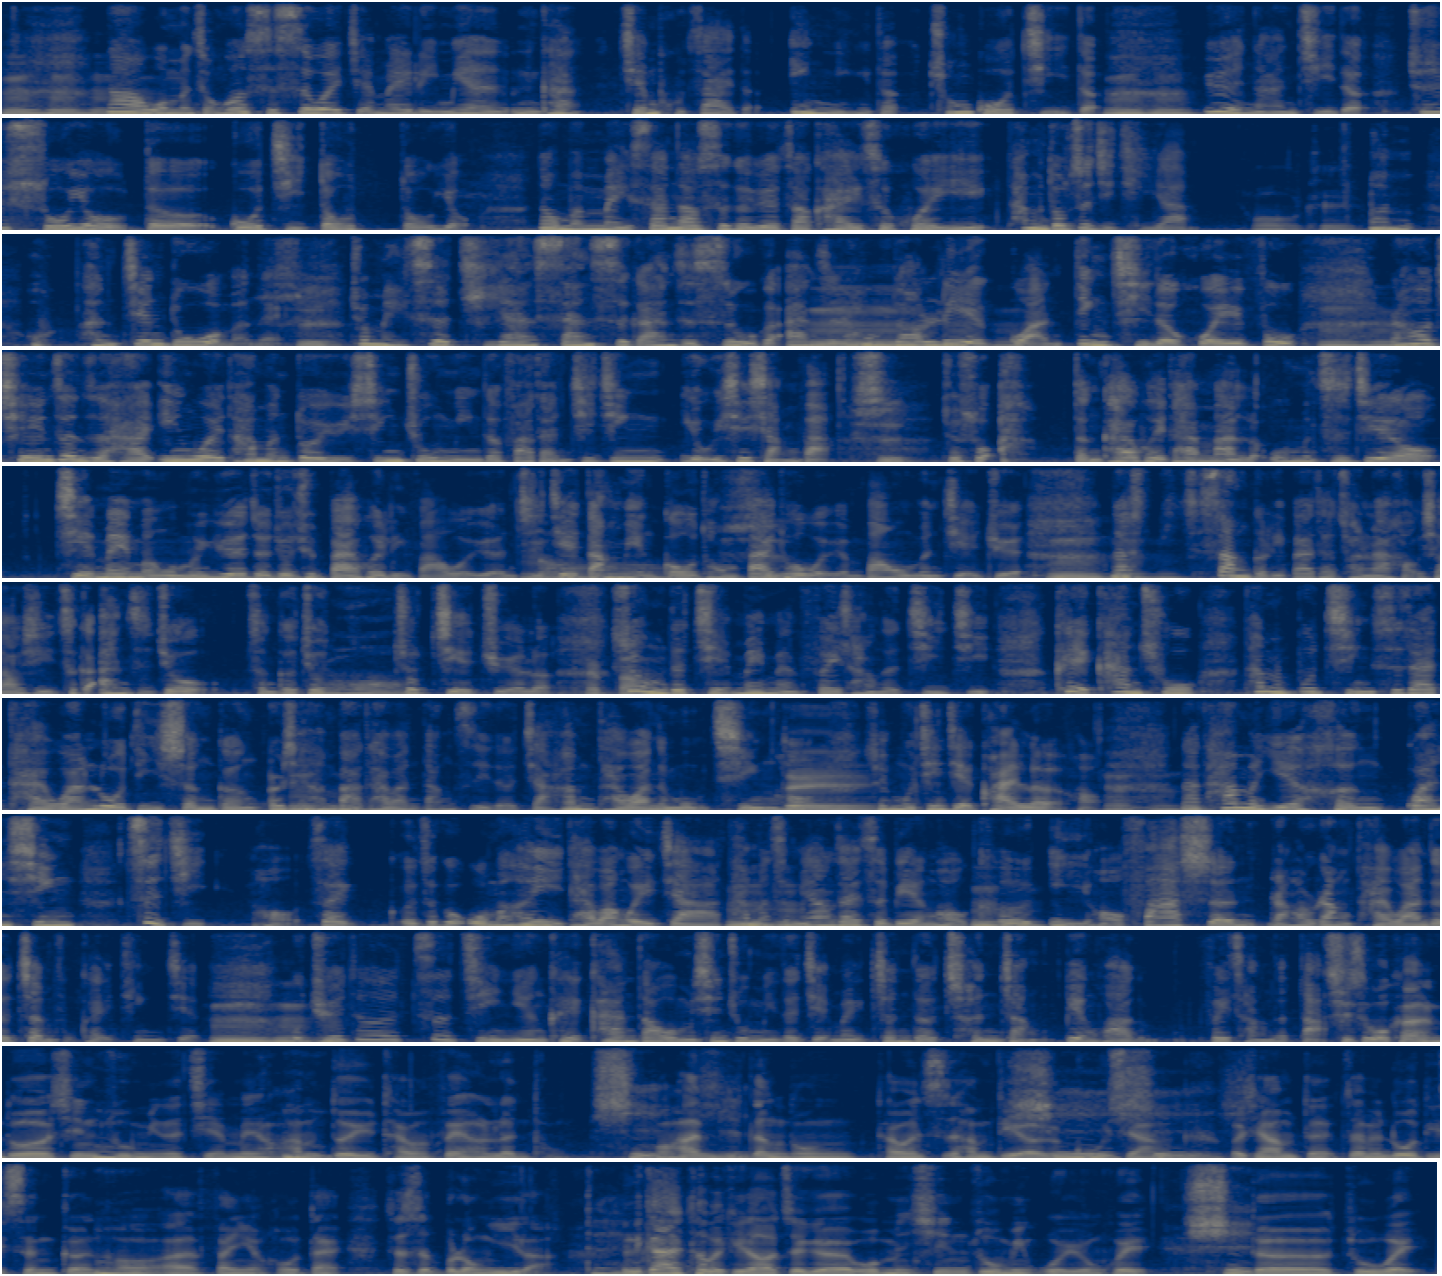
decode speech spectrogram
那我们总共十四位姐妹里面，你看柬埔寨的、印尼的、中国籍的、越南籍的，就是所有的国籍都都有。那我们每三到四个月召开一次会议，他们都自己提案。OK，嗯，哦，很监督我们呢，是，就每次的提案三四个案子，四五个案子，然后我们都要列管，定期的回复。嗯，然后前一阵子还因为他们对于新著名的发展基金有一些想法，是，就说啊，等开会太慢了，我们直接哦。姐妹们，我们约着就去拜会立法委员，直接当面沟通，拜托委员帮我们解决。嗯，那上个礼拜才传来好消息，这个案子就整个就就解决了。所以我们的姐妹们非常的积极，可以看出她们不仅是在台湾落地生根，而且很把台湾当自己的家，她们台湾的母亲哈。所以母亲节快乐哈。那他们也很关心自己。好，在呃这个我们很以台湾为家，他们怎么样在这边哈可以哈发声，然后让台湾的政府可以听见。嗯，我觉得这几年可以看到我们新住民的姐妹真的成长变化非常的大。其实我看很多新住民的姐妹哈，她们对于台湾非常认同，是哦，她们认同台湾是他们第二个故乡，而且他们在这边落地生根哈啊繁衍后代，这是不容易啦。对，你刚才特别提到这个我们新住民委员会是的主委。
